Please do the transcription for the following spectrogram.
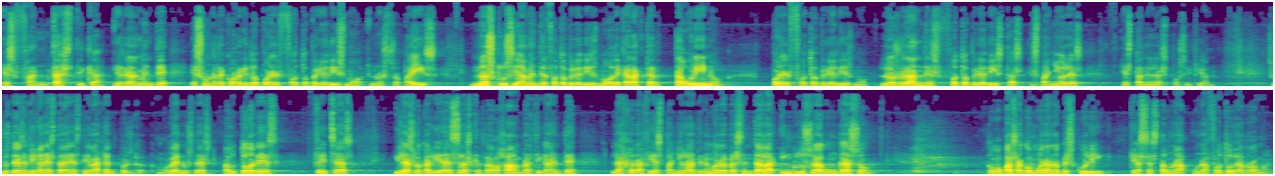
es fantástica y realmente es un recorrido por el fotoperiodismo en nuestro país. No exclusivamente el fotoperiodismo de carácter taurino, por el fotoperiodismo. Los grandes fotoperiodistas españoles están en la exposición. Si ustedes se fijan en esta, imagen, pues como ven ustedes, autores, fechas y las localidades en las que trabajaban. Prácticamente la geografía española la tenemos representada, incluso en algún caso, como pasa con Morano Pesculi, que hace hasta una, una foto de Roma.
